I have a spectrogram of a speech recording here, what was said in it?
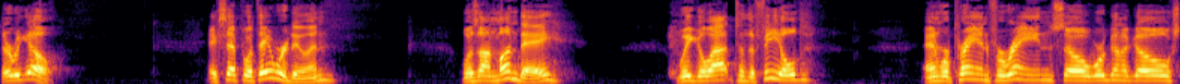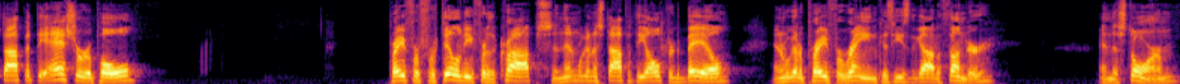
there we go. Except what they were doing was on Monday, we go out to the field and we're praying for rain, so we're going to go stop at the Asherah pole, pray for fertility for the crops, and then we're going to stop at the altar to Baal, and we're going to pray for rain because he's the God of thunder and the storm.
